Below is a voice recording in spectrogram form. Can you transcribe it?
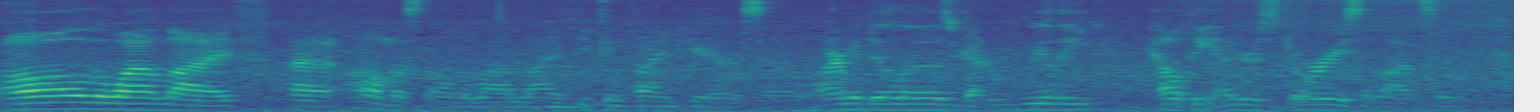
all the wildlife, uh, almost all the wildlife you can find here. So armadillos, we've got really healthy understories, lots of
